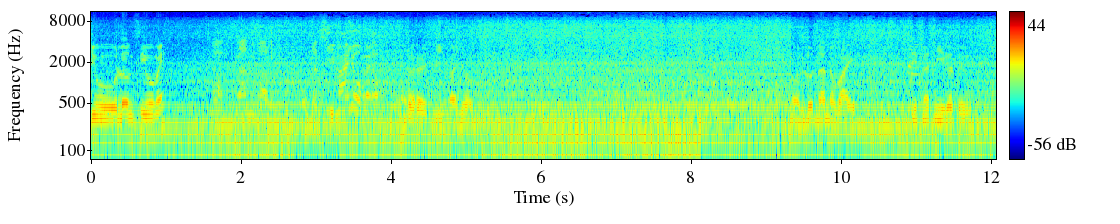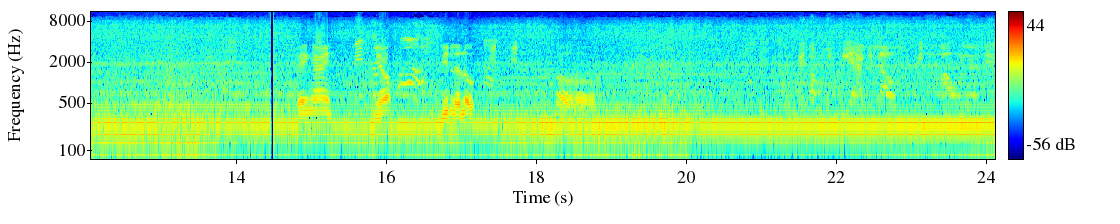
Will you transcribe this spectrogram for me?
อยู่เริงซิวไหมนั่นครับมันขี่ม้าโยกไปครับเออขี่มาโยกนนรุ่นนั้นเอาไว้ สิบนาทีก็ถึง เป็นไง เดี๋ยว บินเหรอลูกโอ้โหไม่ต้องกินเบียร์กินเหล้ากินเมาเลยนี่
